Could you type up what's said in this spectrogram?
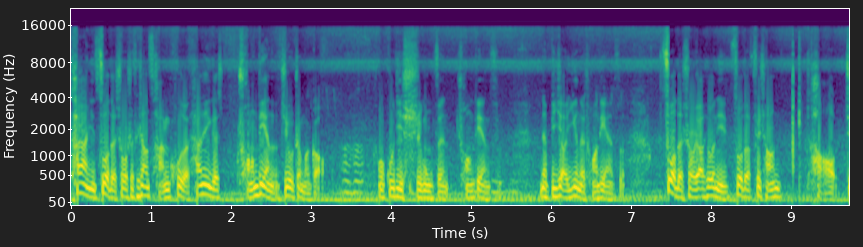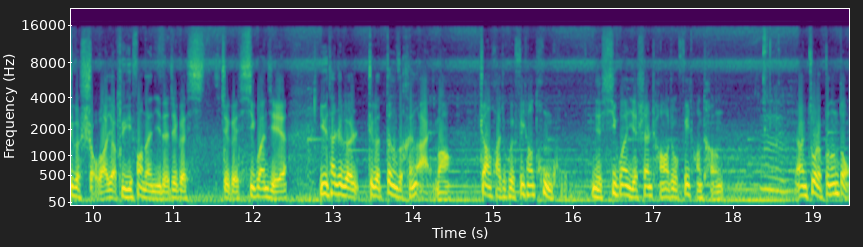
他让你坐的时候是非常残酷的。他那个床垫子只有这么高，我估计十公分床垫子，那比较硬的床垫子。坐的时候要求你做得非常好，这个手啊要必须放在你的这个这个膝关节，因为它这个这个凳子很矮嘛，这样的话就会非常痛苦。你的膝关节伸长了就非常疼，嗯，然后你坐着不能动，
